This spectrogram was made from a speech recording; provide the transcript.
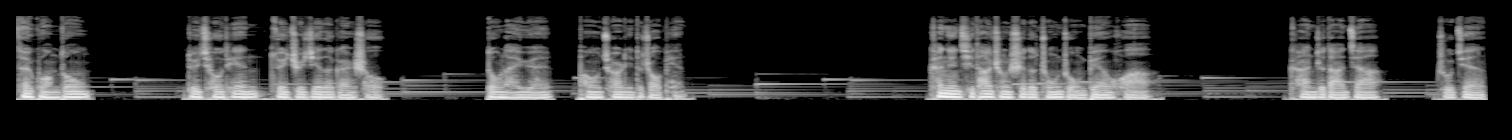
在广东，对秋天最直接的感受，都来源朋友圈里的照片。看见其他城市的种种变化，看着大家逐渐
